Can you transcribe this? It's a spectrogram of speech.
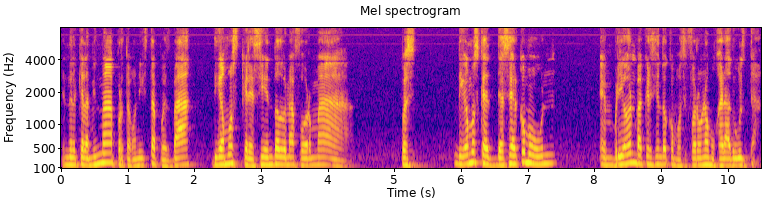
en el que la misma protagonista pues va, digamos, creciendo de una forma, pues, digamos que de ser como un embrión va creciendo como si fuera una mujer adulta.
